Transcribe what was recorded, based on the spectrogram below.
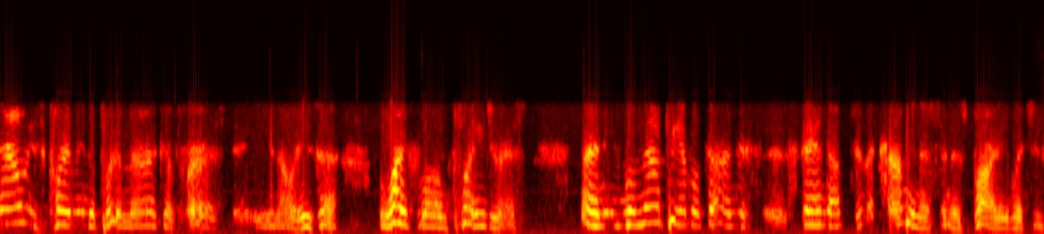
now he's claiming to put America first. You know, he's a lifelong plagiarist. And he will not be able to stand up to the communists in his party, which is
